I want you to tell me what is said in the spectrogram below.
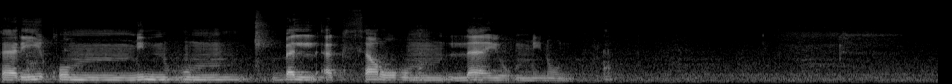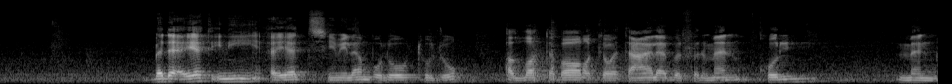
فريق منهم بل أكثرهم لا يؤمنون. بدأ آيات سيميلان بلو تجو الله تبارك وتعالى بالفرمان قل من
